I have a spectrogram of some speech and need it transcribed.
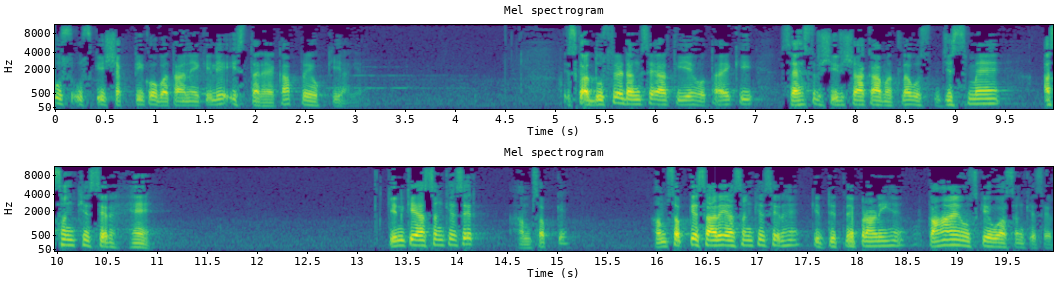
उस, उसकी शक्ति को बताने के लिए इस तरह का प्रयोग किया गया। इसका दूसरे ढंग से अर्थ ये होता है कि सहस्त्र शीर्षा का मतलब उस, जिसमें असंख्य सिर हैं। किनके असंख्य सिर? हम सबके। हम सबके सारे असंख्य सिर हैं कि जितने प्राणी हैं, कहाँ हैं उसके वो असंख्य सिर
